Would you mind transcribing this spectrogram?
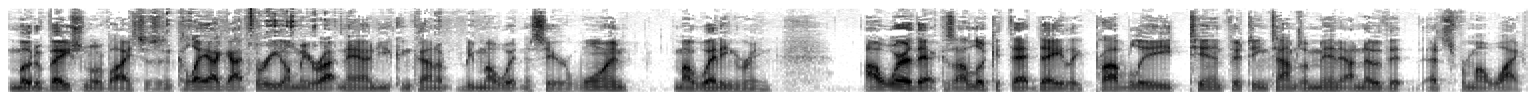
motivational devices, and Clay, I got three on me right now, and you can kind of be my witness here. One, my wedding ring. I wear that because I look at that daily, probably 10, 15 times a minute. I know that that's for my wife,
